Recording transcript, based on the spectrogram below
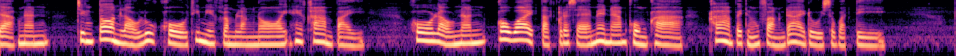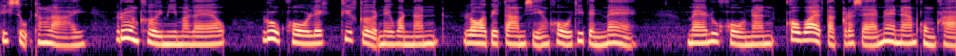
จากนั้นจึงต้อนเหล่าลูกโคที่มีกำลังน้อยให้ข้ามไป โคเหล่านั้นก็ว่ายตัดกระแสแม่น้ำคงคา ข้ามไปถึงฝั่งได้โดยสวัสดี ภิกษุทั้งหลาย เรื่องเคยมีมาแล้ว ลูกโคเล็กที่เกิดในวันนั้น ลอยไปตามเสียงโคที่เป็นแม่ แม้ลูกโคนั้นก็ว่ายตัดกระแสแม่น้ำคงคา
